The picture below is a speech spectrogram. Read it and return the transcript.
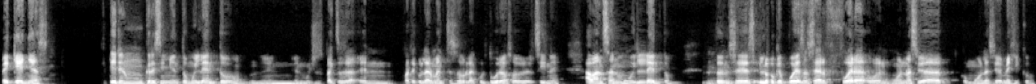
pequeñas tienen un crecimiento muy lento en, muchos aspectos, en, particularmente sobre la cultura o sobre el cine, avanzan muy lento. Entonces, lo que puedes hacer fuera o en, una ciudad como la Ciudad de México,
